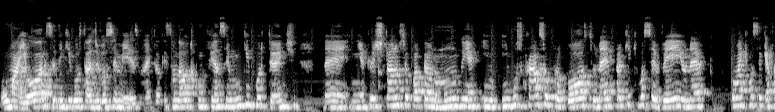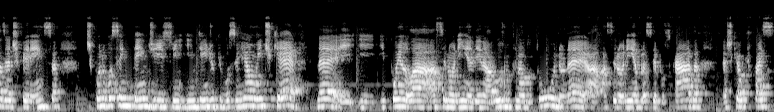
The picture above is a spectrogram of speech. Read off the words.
ou maior, você tem que gostar de você mesmo, né? Então, a questão da autoconfiança é muito importante, né? Em acreditar no seu papel no mundo, em, em, em buscar o seu propósito, né? Para que, que você veio, né? Como é que você quer fazer a diferença, de quando você entende isso e entende o que você realmente quer, né, e, e, e põe lá a cenourinha ali na luz no final do túnel, né, a, a cenourinha para ser buscada, acho que é o que faz,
